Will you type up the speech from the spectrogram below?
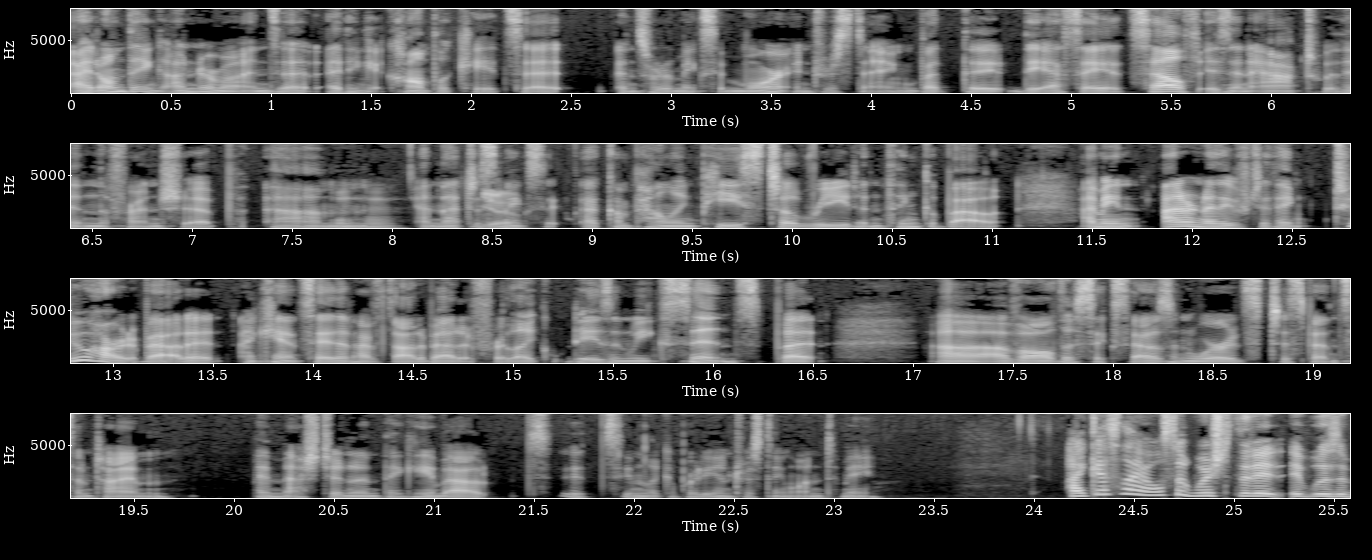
I don't think undermines it. I think it complicates it and sort of makes it more interesting. But the the essay itself is an act within the friendship, um, mm-hmm. and that just yeah. makes it a compelling piece to read and think about. I mean, I don't know if you have to think too hard about it. I can't say that I've thought about it for like days and weeks since, but uh, of all the six thousand words to spend some time enmeshed in and thinking about, it seemed like a pretty interesting one to me. I guess I also wish that it, it was a,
